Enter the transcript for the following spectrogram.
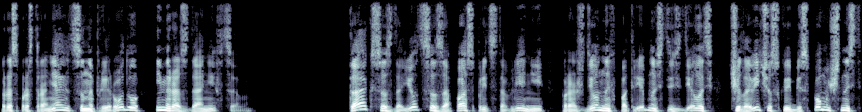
распространяются на природу и мироздание в целом. Так создается запас представлений, порожденных потребностью сделать человеческую беспомощность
